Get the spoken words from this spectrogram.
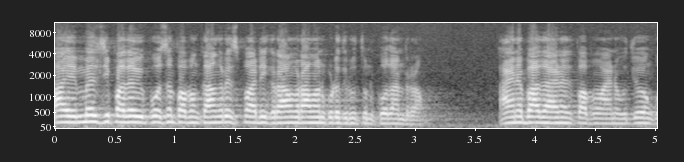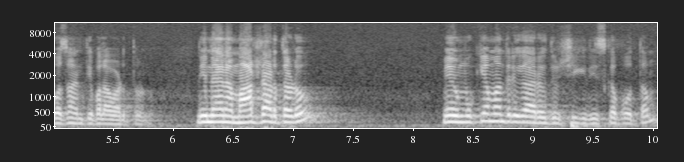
ఆ ఎమ్మెల్సీ పదవి కోసం పాపం కాంగ్రెస్ పార్టీకి రామరామ్ అని కూడా తిరుగుతుండు కోదండరాం. ఆయన బాధ ఆయన పాపం ఆయన ఉద్యోగం కోసం ఆయన తిప్పల నిన్న ఆయన మాట్లాడతాడు. మేము ముఖ్యమంత్రి గారి దృష్టికి తీసుకుపోతాం.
